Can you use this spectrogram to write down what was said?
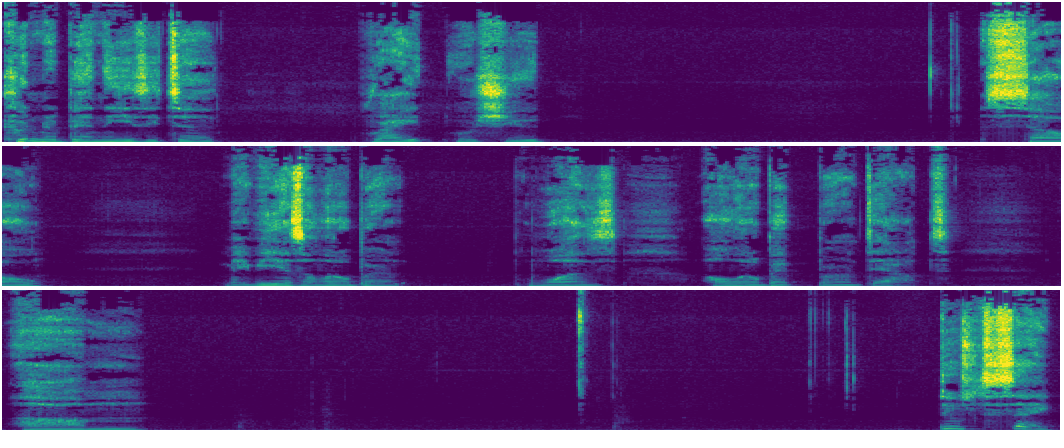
couldn't have been easy to write or shoot. So maybe he is a little bit was a little bit burnt out. Um, who's to say?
